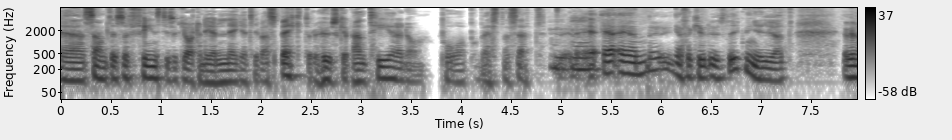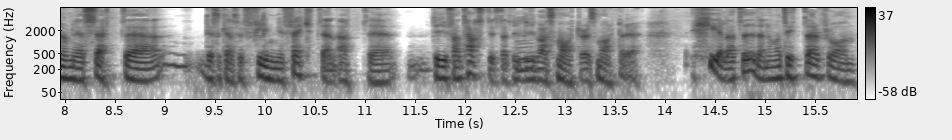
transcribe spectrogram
Eh, samtidigt så finns det såklart en del negativa aspekter och hur ska vi hantera dem på, på bästa sätt. Mm. En, en, ganska kul utvikning är ju att, jag vet inte om ni har sett eh, det som kallas för flimeffekten, att eh, det är ju fantastiskt att vi mm. blir bara smartare och smartare. Hela tiden, om man tittar från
